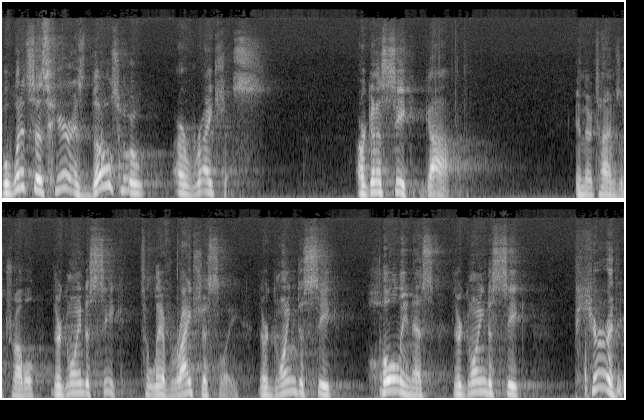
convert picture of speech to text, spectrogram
But what it says here is those who are righteous are going to seek God in their times of trouble. They're going to seek to live righteously. They're going to seek holiness. They're going to seek purity.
